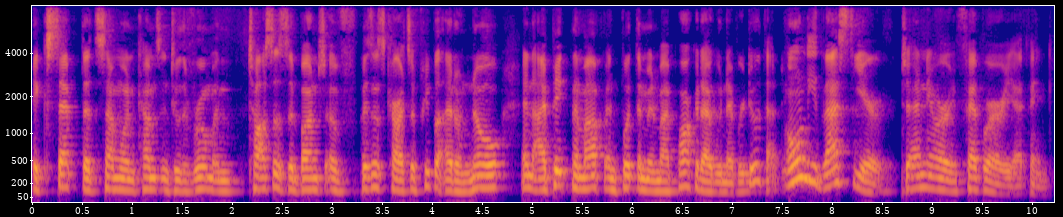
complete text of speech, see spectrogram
accept that someone comes into the room and tosses a bunch of business cards of people I don't know, and I pick them up and put them in my pocket. I would never do that. Only last year, January, February, I think,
